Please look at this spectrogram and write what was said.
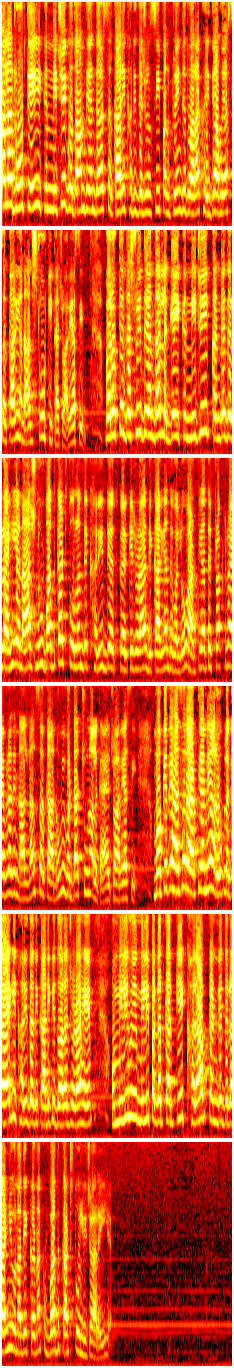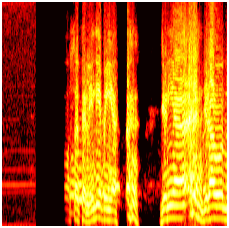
ਵਾਲਾ ਰੋਡ ਤੇ ਇੱਕ ਨਿੱਜੀ ਗੋਦਾਮ ਦੇ ਅੰਦਰ ਸਰਕਾਰੀ ਖਰੀਦ ਏਜੰਸੀ ਪਨਪ੍ਰੀਨ ਦੇ ਦੁਆਰਾ ਖਰੀਦਿਆ ਹੋਇਆ ਸਰਕਾਰੀ ਅਨਾਜ ਸਟੋਰ ਕੀਤਾ ਜਾ ਰਿਹਾ ਸੀ। ਪਰ ਇੰਡਸਟਰੀ ਦੇ ਅੰਦਰ ਲੱਗੇ ਇੱਕ ਨਿੱਜੀ ਕੰਡੇ ਦੇ ਰਾਹੀਂ ਅਨਾਜ ਨੂੰ ਵੱਧ ਘੱਟ ਤੋਲਣ ਦੇ ਖਰੀਦ ਦੇ ਕਰਕੇ ਜਿਹੜਾ ਅਧਿਕਾਰੀਆਂ ਦੇ ਵੱਲੋਂ ਆੜਤੀਆਂ ਤੇ ਟਰੱਕ ਡਰਾਈਵਰਾਂ ਦੇ ਨਾਲ ਨਾਲ ਸਰਕਾਰ ਨੂੰ ਵੀ ਵੱਡਾ ਚੂਨਾ ਲਗਾਇਆ ਜਾ ਰਿਹਾ ਸੀ। ਮੌਕੇ ਤੇ ਹਾਜ਼ਰ ਆੜਤੀਆਂ ਨੇ ਆਰੋਪ ਲਗਾਇਆ ਕਿ ਖਰੀਦ ਅਧਿਕਾਰੀ ਦੇ ਦੁਆਰਾ ਜਿਹੜਾ ਹੈ, ਉਹ ਮਿਲੀ ਹੋਈ ਮਿਲੀ ਭਗਤ ਕਰਕੇ ਖਰਾਬ ਕੰਡੇ ਦੇ ਰਾਹੀਂ ਉਹਨਾਂ ਦੀ ਕਣਕ ਵੱਧ ਘੱਟ ਤੋਲੀ ਜਾ ਰਹੀ ਹੈ। ਉਸ ਤੇ ਲੈਂਦੀਆਂ ਪਈਆਂ। ਜਿਹੜੀਆਂ, ਜਿਹੜਾ ਉਹ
